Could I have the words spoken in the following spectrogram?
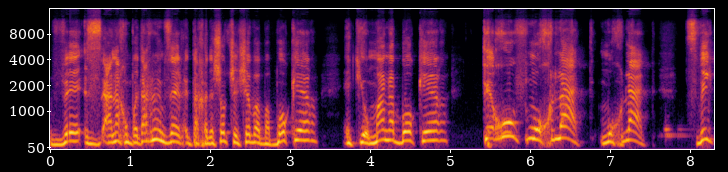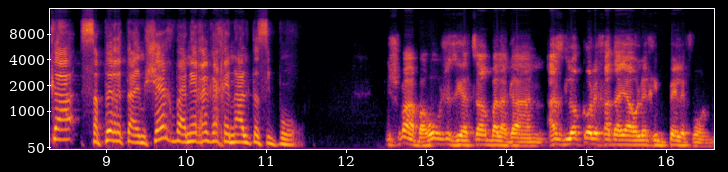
ואנחנו פתחנו עם זה את החדשות של שבע בבוקר, את יומן הבוקר, טירוף מוחלט, מוחלט. צביקה, ספר את ההמשך, ואני אחר כך אנעל את הסיפור. תשמע, ברור שזה יצר בלאגן, אז לא כל אחד היה הולך עם פלאפון,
